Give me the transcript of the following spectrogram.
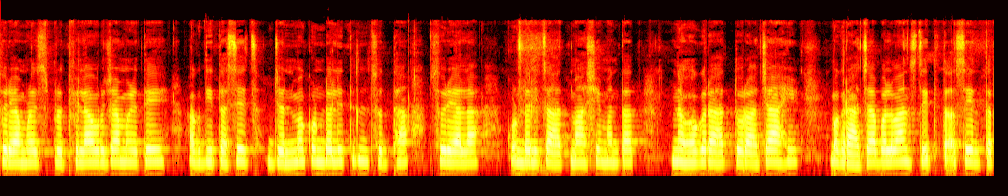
सूर्यामुळेच पृथ्वीला ऊर्जा मिळते. अगदी तसेच जन्मकुंडलीतील सुद्धा सूर्याला कुंडलीचा आत्मा असे म्हणतात. नवग्रहात तो राजा आहे. मग राजा बलवान स्थितीत असेल तर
